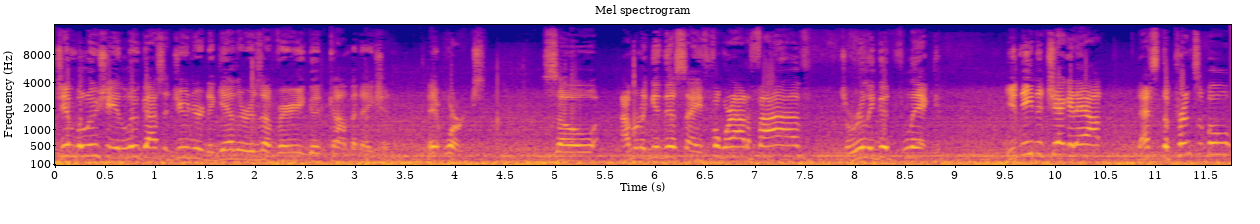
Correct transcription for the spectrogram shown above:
Jim Belushi and Lou Gossett Jr. together is a very good combination. It works. So I'm going to give this a 4 out of 5. It's a really good flick. You need to check it out. That's The Principal,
